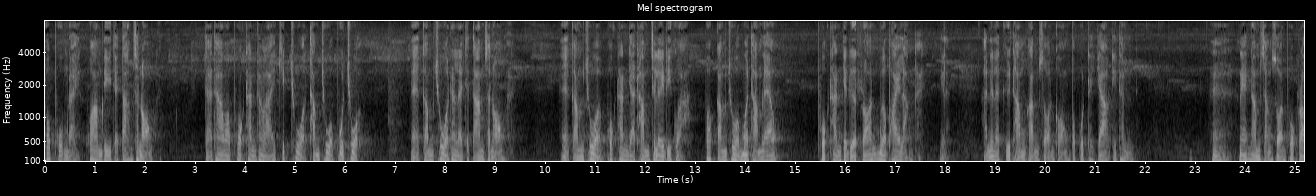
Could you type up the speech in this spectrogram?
ภพภูมิใด ความดีจะตามสนอง แต่ถ้าว่าพวกท่านทั้งหลายคิดชั่วทำชั่วพูดชั่ว กรรมชั่วนั่นแหละจะตามสนองกรรมชั่วพวกท่านอย่าทำเลยดีกว่า เพราะกรรมชั่วเมื่อทำแล้ว พวกท่านจะเดือดร้อนเมื่อภายหลังนี่แหละอันนี้แหละคือทำคำสอนของพระพุทธเจ้าที่ท่านแนะนำสั่งสอนพวกเรา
